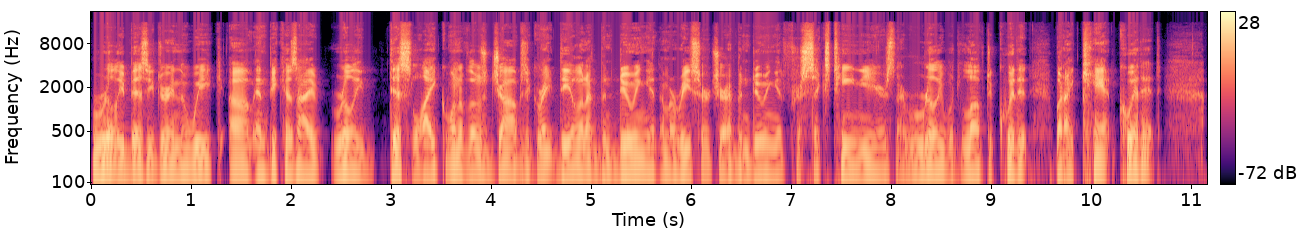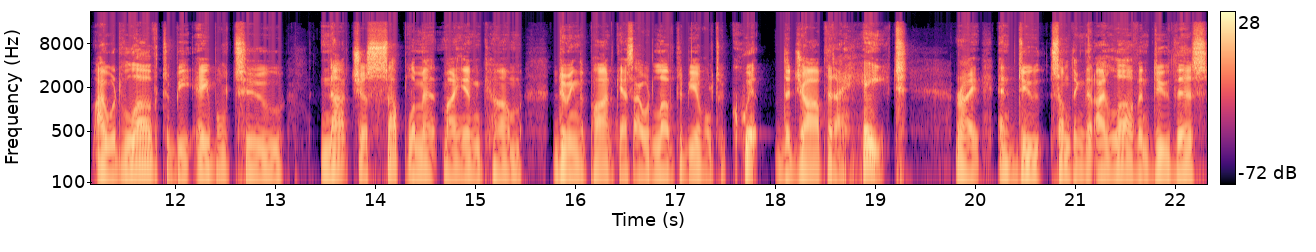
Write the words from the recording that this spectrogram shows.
really busy during the week, um, and because I really dislike one of those jobs a great deal, and I've been doing it. I'm a researcher. I've been doing it for 16 years, and I really would love to quit it, but I can't quit it. I would love to be able to not just supplement my income doing the podcast. I would love to be able to quit the job that I hate right? And do something that I love and do this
